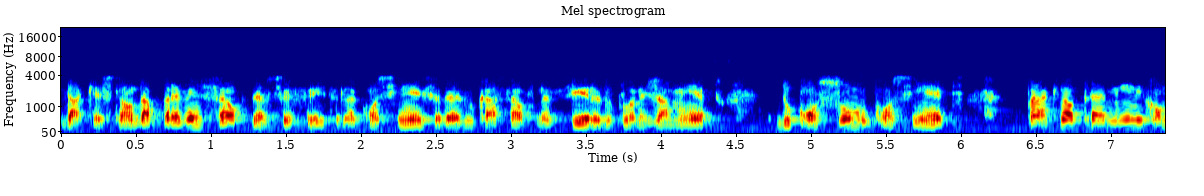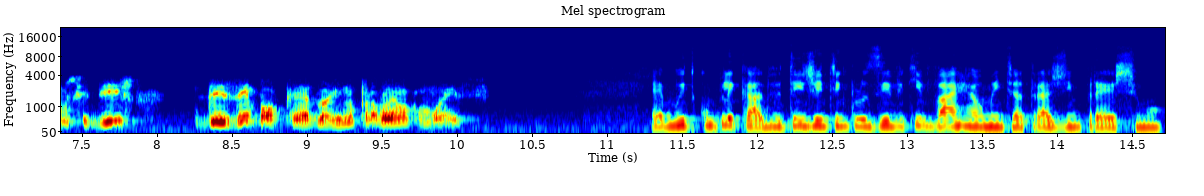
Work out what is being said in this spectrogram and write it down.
da questão da prevenção que deve ser feita, da consciência, da educação financeira, do planejamento, do consumo consciente, para que não termine, como se diz, desembocando aí num problema como esse é muito complicado. Tem gente, inclusive, que vai realmente atrás de empréstimo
